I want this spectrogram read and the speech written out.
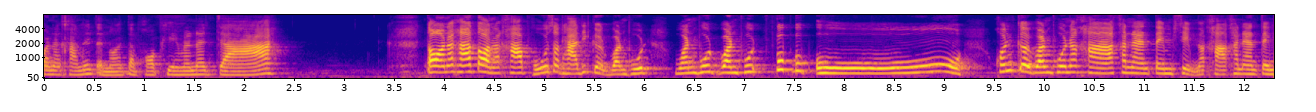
วันอังคารเล่นแต่น้อยแต่พอเพียงแล้วนะจ๊ะ ต่อนะคะต่อนะคะผู้สถานที่เกิดวันพุธ วันพุธวันพุธปุ๊บปุ๊บโอ้คนเกิดวันพุธนะคะ คะแนนเต็ม10นะคะ คะแนนเต็ม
